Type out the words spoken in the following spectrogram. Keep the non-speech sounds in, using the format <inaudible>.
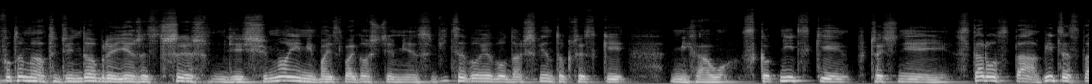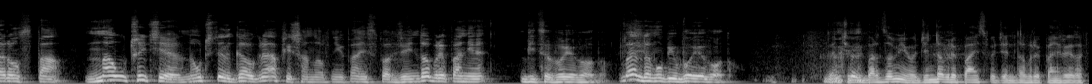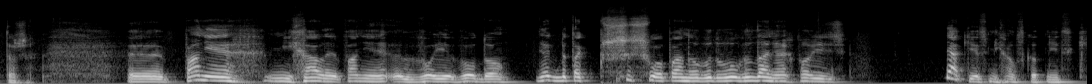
Infotemat, dzień dobry, Jerzy Strzyż. Dziś moim i Państwa gościem jest wicewojewoda świętokrzyski Michał Skotnicki, wcześniej starosta, wicestarosta, nauczyciel, nauczyciel geografii, szanowni Państwo. Dzień dobry, panie wicewojewodo. Będę mówił wojewodo. Będzie mi bardzo miło. Dzień dobry Państwu, dzień dobry Panie Redaktorze. E, Panie Michale, panie wojewodo, jakby tak przyszło panu w dwóch zdaniach powiedzieć, jaki jest Michał Skotnicki?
